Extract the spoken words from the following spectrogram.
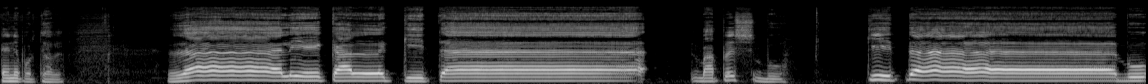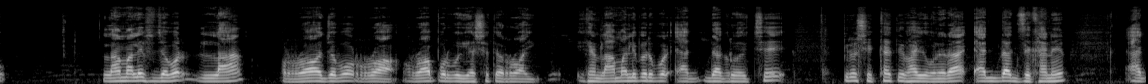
টেনে পড়তে হবে। জালিকাল কিতাবেশ বু কিতাবু লাম আলিফ জবর লা র জবর র র পড়ব ইয়ার সাথে রয়। এখানে লাম আলিফের উপর এক দাগ রয়েছে। প্রিয় শিক্ষার্থী ভাই বোনেরা এক দাগ যেখানে এক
